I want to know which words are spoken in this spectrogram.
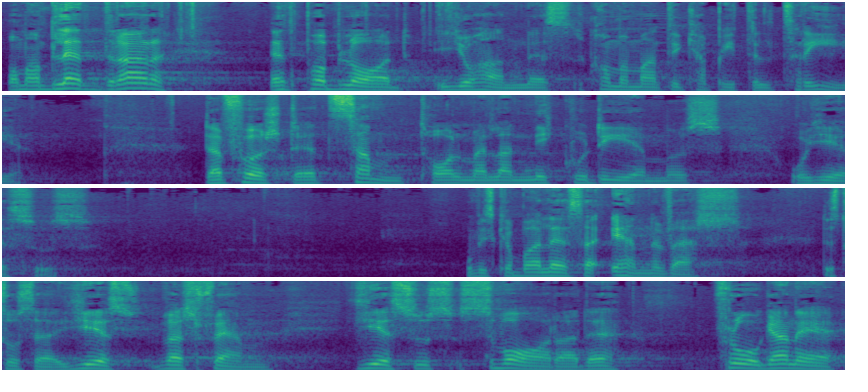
Om man bläddrar ett par blad i Johannes kommer man till kapitel 3. Där förs det ett samtal mellan Nikodemus och Jesus. Och Vi ska bara läsa en vers. Det står så här, vers 5. Jesus svarade, frågan är,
